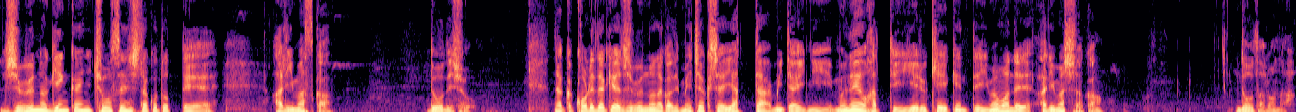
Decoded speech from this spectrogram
自分の限界に挑戦したことってありますか？どうでしょう？なんかこれだけは自分の中でめちゃくちゃやったみたいに胸を張って言える経験って今までありましたか？どうだろうな？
